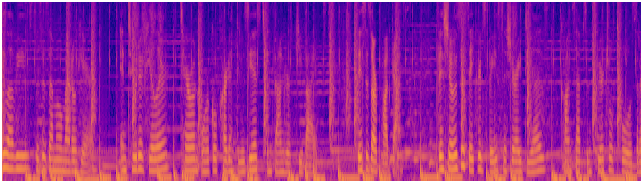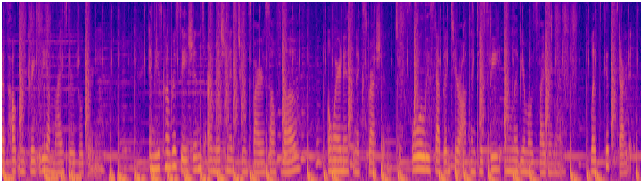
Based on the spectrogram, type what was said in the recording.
lovies, this is Emma Ometo here, intuitive healer, tarot and oracle card enthusiast, and founder of KiVibes. This is our podcast. This show is a sacred space to share ideas, concepts, and spiritual tools that have helped me greatly on my spiritual journey. In these conversations, our mission is to inspire self love, awareness, and expression to fully step into your authenticity and live your most vibrant life. Let's get started.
